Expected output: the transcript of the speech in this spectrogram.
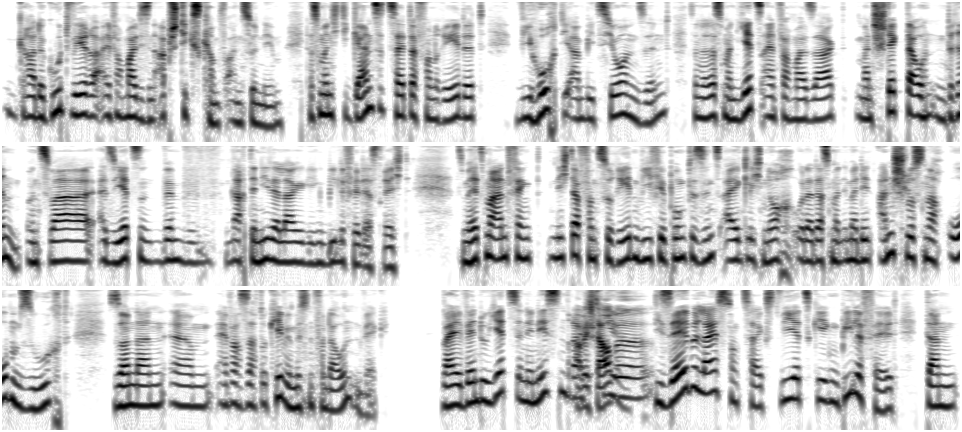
gerade gut wäre, einfach mal diesen Abstiegskampf anzunehmen. Dass man nicht die ganze Zeit davon redet, wie hoch die Ambitionen sind, sondern dass man jetzt einfach mal sagt, man steckt da unten drin. Und zwar, also jetzt, wenn wir nach der Niederlage gegen Bielefeld erst recht, dass man jetzt mal anfängt, nicht davon zu reden, wie viele Punkte sind es eigentlich noch oder dass man immer den Anschluss nach oben sucht, sondern ähm, einfach sagt, okay, wir müssen von da unten weg. Weil wenn du jetzt in den nächsten drei Spielen glaube, dieselbe Leistung zeigst wie jetzt gegen Bielefeld, dann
